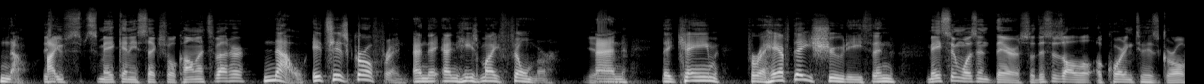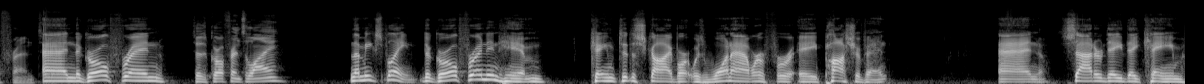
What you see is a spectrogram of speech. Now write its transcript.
no, Did I, you s- make any sexual comments about her? no. It's his girlfriend, and they, and he's my filmer. Yeah. And they came for a half day shoot, Ethan, Mason wasn't there, so this is all according to his girlfriend. and the girlfriend. so his girlfriend's lying? Let me explain. The girlfriend and him came to the Sky Bar. It was one hour for a posh event. And Saturday they came.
